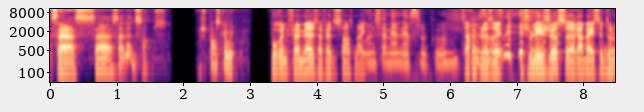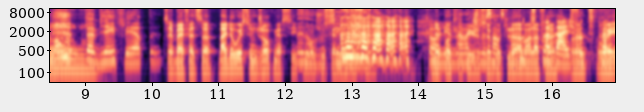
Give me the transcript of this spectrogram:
Ça, ça, ça a du sens. Je pense que oui. Pour une femelle, ça fait du sens, Marie. Pour une femelle, merci beaucoup. Ça fait plaisir. Je voulais juste euh, rabaisser tout le monde. T'as bien fait. J'ai bien fait ça. By the way, c'est une joke, merci. Mais non, je sais. Ne Colin, pas avant clipper que je juste me ce bout-là avant la tu fin. protèges, faut que tu te Oui,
